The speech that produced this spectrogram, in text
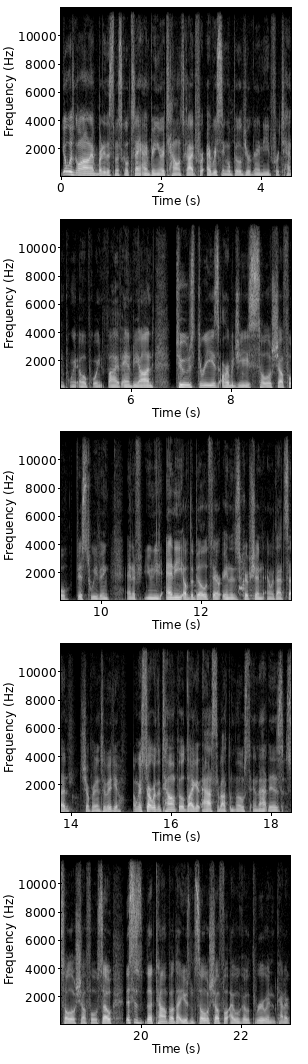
Yo, what's going on, everybody? This is Mystical. Today, I'm bringing you a talents guide for every single build you're going to need for 10.0.5 and beyond. Twos, threes, RBGs, solo shuffle, fist weaving, and if you need any of the builds, they're in the description. And with that said, let's jump right into the video. I'm going to start with the talent build I get asked about the most, and that is solo shuffle. So this is the talent build that I use in solo shuffle. I will go through and kind of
